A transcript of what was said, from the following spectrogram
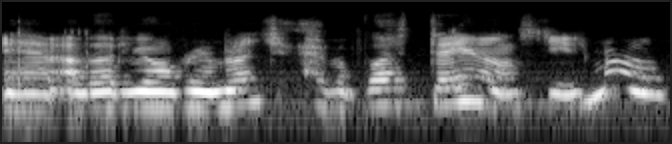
And I love you all very much. Have a blessed day and I'll see you tomorrow.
